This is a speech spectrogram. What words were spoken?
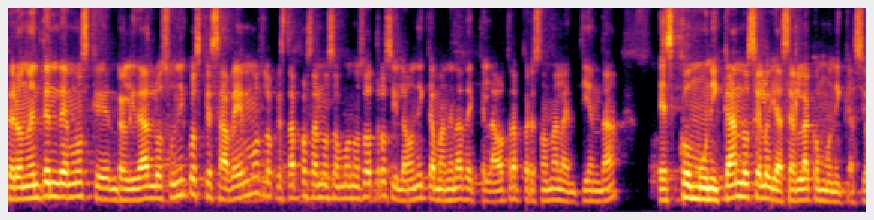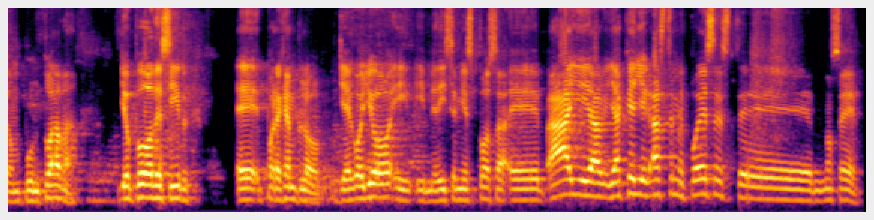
pero no entendemos que en realidad los únicos que sabemos lo que está pasando somos nosotros y la única manera de que la otra persona la entienda es comunicándoselo y hacer la comunicación puntuada. Yo puedo decir, eh, por ejemplo, llego yo y, me dice mi esposa, eh, ay, ya, ya, que llegaste, me puedes, este, no sé,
